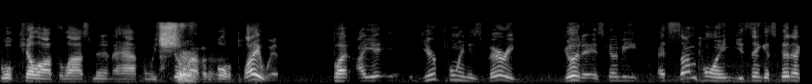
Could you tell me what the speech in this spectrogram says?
we'll kill off the last minute and a half, and we still have a goal to play with. But I, your point is very good. It's going to be at some point you think it's going to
